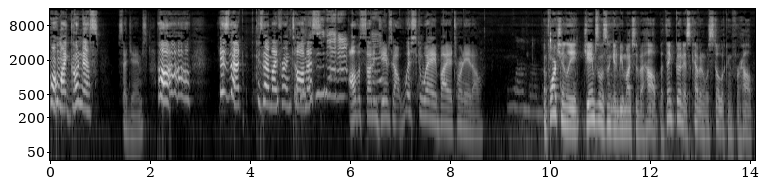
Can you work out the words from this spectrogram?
oh my goodness. Said James. Oh, is that, is that my friend Thomas? All of a sudden, James got whisked away by a tornado. Unfortunately, James wasn't going to be much of a help, but thank goodness Kevin was still looking for help.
